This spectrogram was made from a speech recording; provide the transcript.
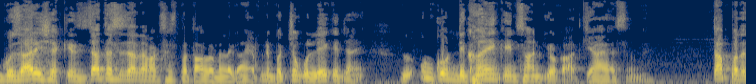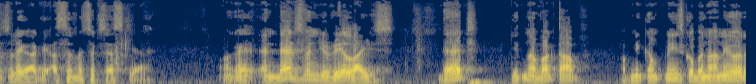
गुजारिश है कि ज़्यादा से ज़्यादा वक्त अस्पतालों में लगाएँ, अपने बच्चों को लेके जाएँ। उनको दिखाएँ कि इंसान की औकात क्या है असल में। तब पता चलेगा कि असल में सक्सेस क्या है। And that's when you realise that जितना वक्त आप अपनी कंपनीज़ को बनाने और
